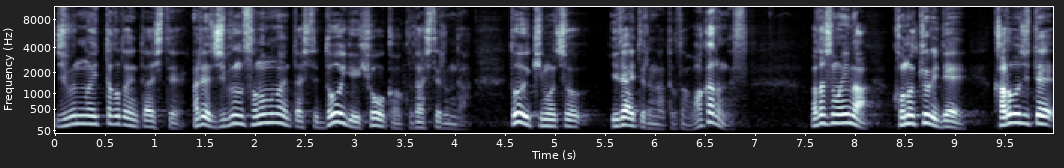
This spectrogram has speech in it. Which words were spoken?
自分の言ったことに対してあるいは自分そのものに対してどういう評価を下してるんだどういう気持ちを抱いてるんだってことが分かるんです。私も今この距離でかろうじて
